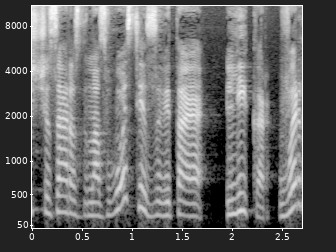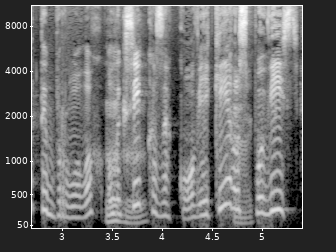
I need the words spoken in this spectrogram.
що зараз до нас в гості завітає лікар-вертебролог Олексій Козаков, який розповість,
